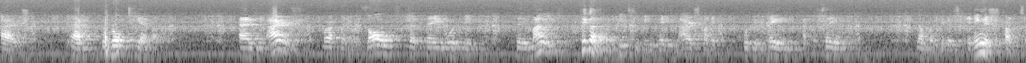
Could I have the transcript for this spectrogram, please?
Irish, um, were brought together. And the Irish workmen resolved that they would be, the amount figure that the piece would be paid in Irish money would be paid at the same number of figures in English currency.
